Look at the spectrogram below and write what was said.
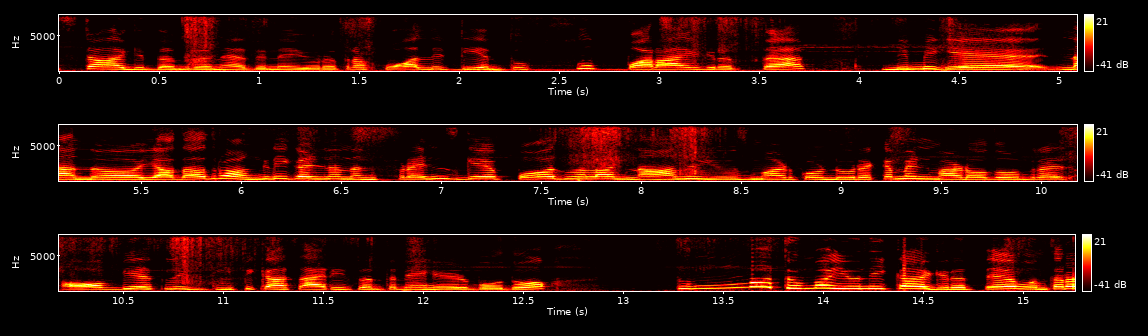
ಇಷ್ಟ ಆಗಿದ್ದಂದ್ರೆ ಅದನ್ನೇ ಇವ್ರ ಹತ್ರ ಕ್ವಾಲಿಟಿ ಅಂತೂ ಸೂಪರ್ ಆಗಿರುತ್ತೆ. ನಿಮಗೆ ನಾನು ಯಾವುದಾದ್ರೂ ಅಂಗಡಿಗಳನ್ನ ನನ್ನ ಫ್ರೆಂಡ್ಸ್ಗೆ ಪರ್ಸ್ನಲ್ ಆಗಿ ನಾನು ಯೂಸ್ ಮಾಡಿಕೊಂಡು ರೆಕಮೆಂಡ್ ಮಾಡೋದು ಅಂದರೆ ಆಬ್ವಿಯಸ್ಲಿ ದೀಪಿಕಾ ಸ್ಯಾರೀಸ್ ಅಂತಲೇ ಹೇಳ್ಬೋದು. ತುಂಬ ತುಂಬಾ ಯುನೀಕ್ ಆಗಿರುತ್ತೆ. ಒಂಥರ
